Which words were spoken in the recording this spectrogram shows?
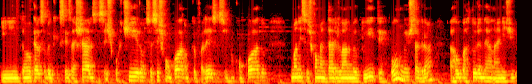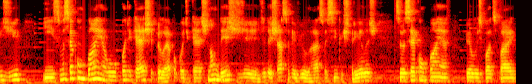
e então eu quero saber o que vocês acharam, se vocês curtiram, se vocês concordam com o que eu falei, se vocês não concordam, mandem seus comentários lá no meu Twitter ou no meu Instagram, arroba E se você acompanha o podcast pelo Apple Podcast, não deixe de, de deixar seu review lá, suas cinco estrelas. Se você acompanha pelo Spotify,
